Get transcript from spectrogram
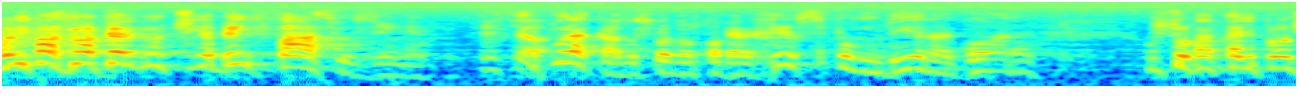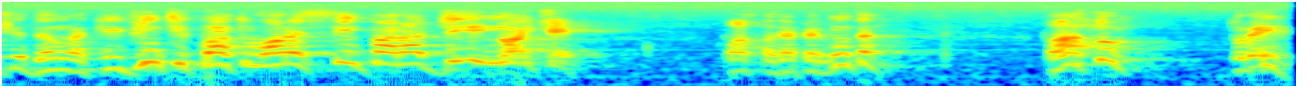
Vou lhe fazer uma perguntinha bem fácilzinha. Se por acaso o senhor não souber responder agora, o senhor vai ficar de prontidão aqui 24 horas sem parar dia e noite. Posso fazer a pergunta? Posso? Tudo bem.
